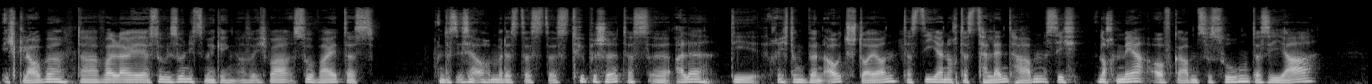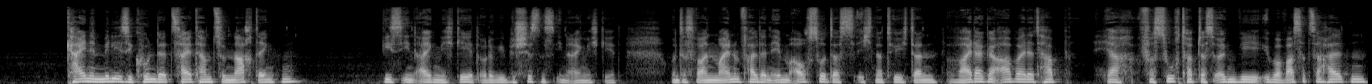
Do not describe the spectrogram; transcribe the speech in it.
ich glaube, da, weil da ja sowieso nichts mehr ging. Also ich war so weit, dass und das ist ja auch immer das, das, das Typische, dass äh, alle, die Richtung Burnout steuern, dass die ja noch das Talent haben, sich noch mehr Aufgaben zu suchen, dass sie ja keine Millisekunde Zeit haben zum Nachdenken, wie es ihnen eigentlich geht oder wie beschissen es ihnen eigentlich geht. Und das war in meinem Fall dann eben auch so, dass ich natürlich dann weitergearbeitet habe, ja, versucht habe, das irgendwie über Wasser zu halten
